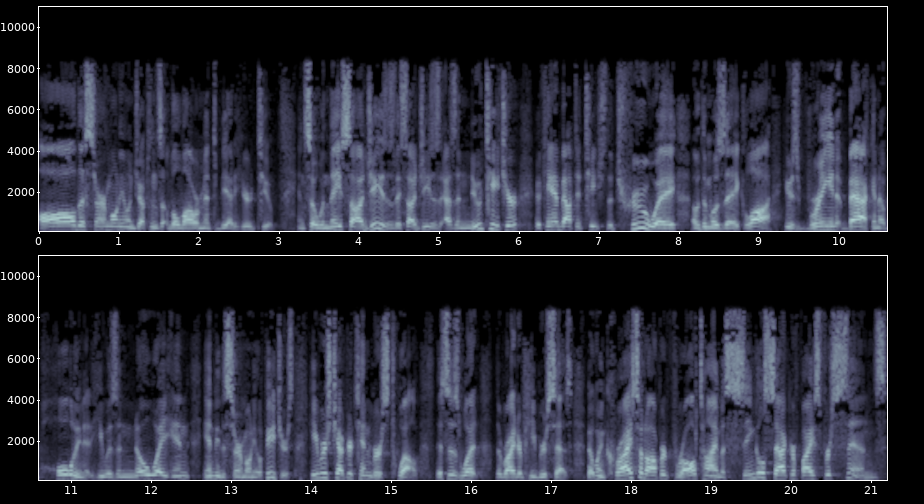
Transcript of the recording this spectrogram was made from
all the ceremonial injunctions of the law were meant to be adhered to. And so when they saw Jesus, they saw Jesus as a new teacher who came about to teach the true way of the Mosaic law. He was bringing it back and upholding it. He was in no way in, ending the ceremonial features. Hebrews chapter 10 verse 12. This is what the writer of Hebrews says. But when Christ had offered for all time a single sacrifice for sins,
